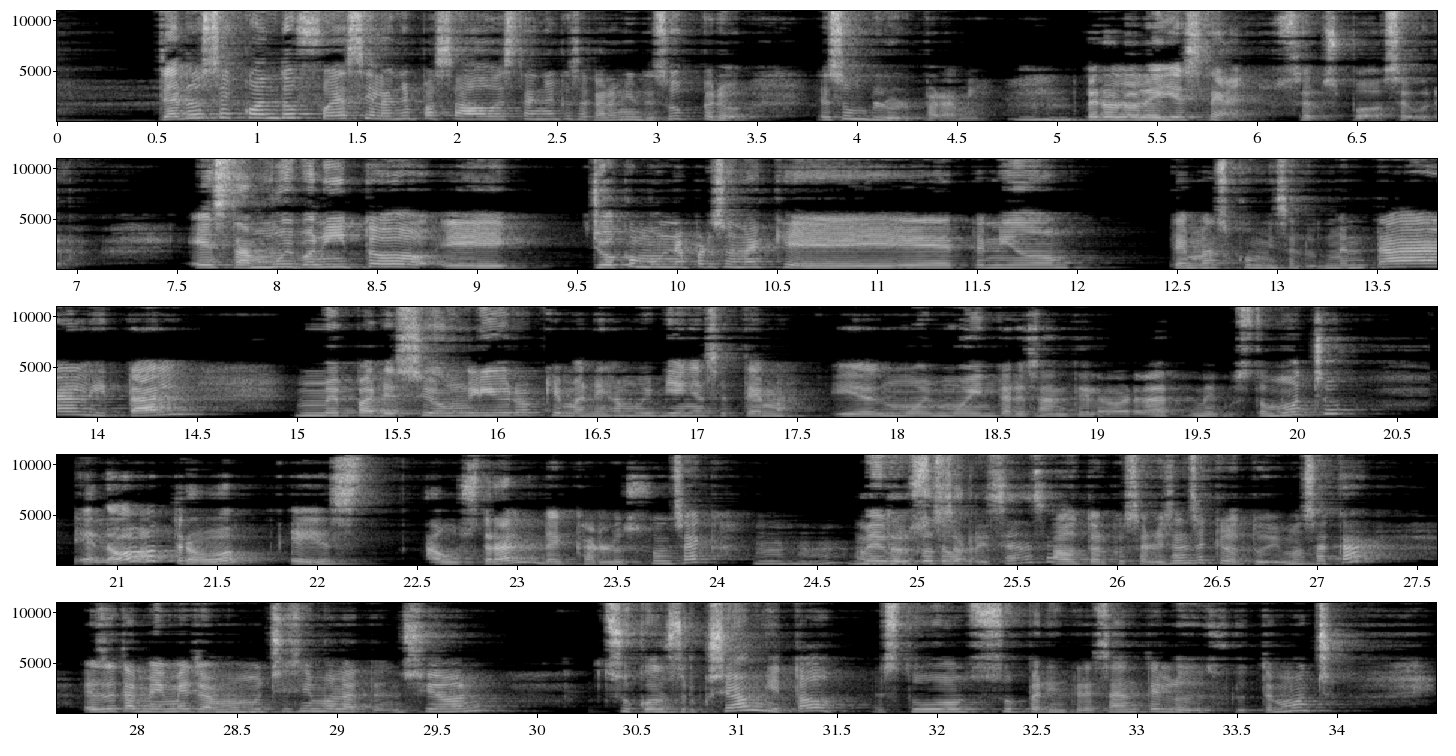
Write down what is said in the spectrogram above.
Ya no sé cuándo fue, si el año pasado o este año que sacaron In The Soup, pero es un blur para mí. Pero lo leí este año, se los puedo asegurar. Está muy bonito. eh, yo como una persona que he tenido temas con mi salud mental y tal, me pareció un libro que maneja muy bien ese tema y es muy, muy interesante, la verdad, me gustó mucho. El otro es Austral de Carlos Fonseca. Me Autor gustó. costarricense. autor costarricense que lo tuvimos acá. Ese también me llamó muchísimo la atención, su construcción y todo, estuvo súper interesante, lo disfruté mucho.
